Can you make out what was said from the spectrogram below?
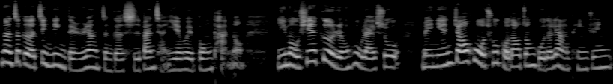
那这个禁令等于让整个石斑产业会崩盘哦。以某些个人户来说，每年交货出口到中国的量平均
